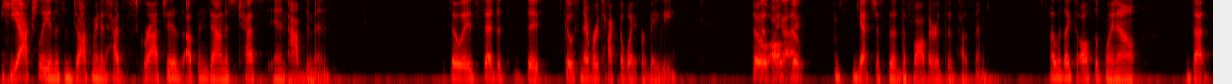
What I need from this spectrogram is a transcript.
he actually, and this is documented, had scratches up and down his chest and abdomen. So it is said that the ghost never attacked the wife or baby. So Just also, um, yes, just the the father, the husband. I would like to also point out that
